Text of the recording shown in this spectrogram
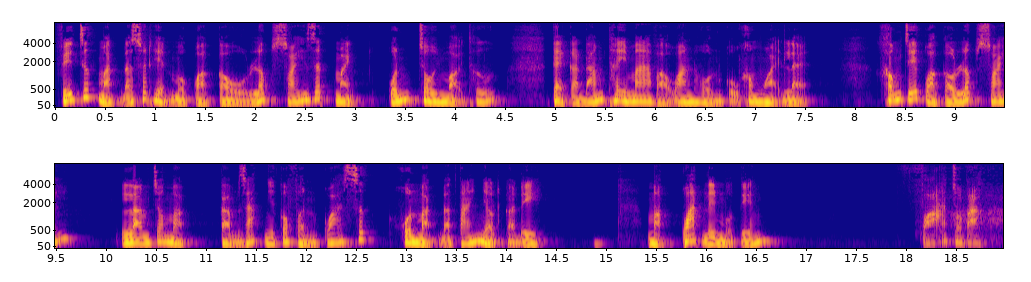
Phía trước mặt đã xuất hiện một quả cầu lốc xoáy rất mạnh, cuốn trôi mọi thứ. Kể cả đám thây ma và oan hồn cũng không ngoại lệ. Khống chế quả cầu lốc xoáy làm cho mặc cảm giác như có phần quá sức. Khuôn mặt đã tái nhợt cả đi. Mặc quát lên một tiếng. Phá cho ta.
